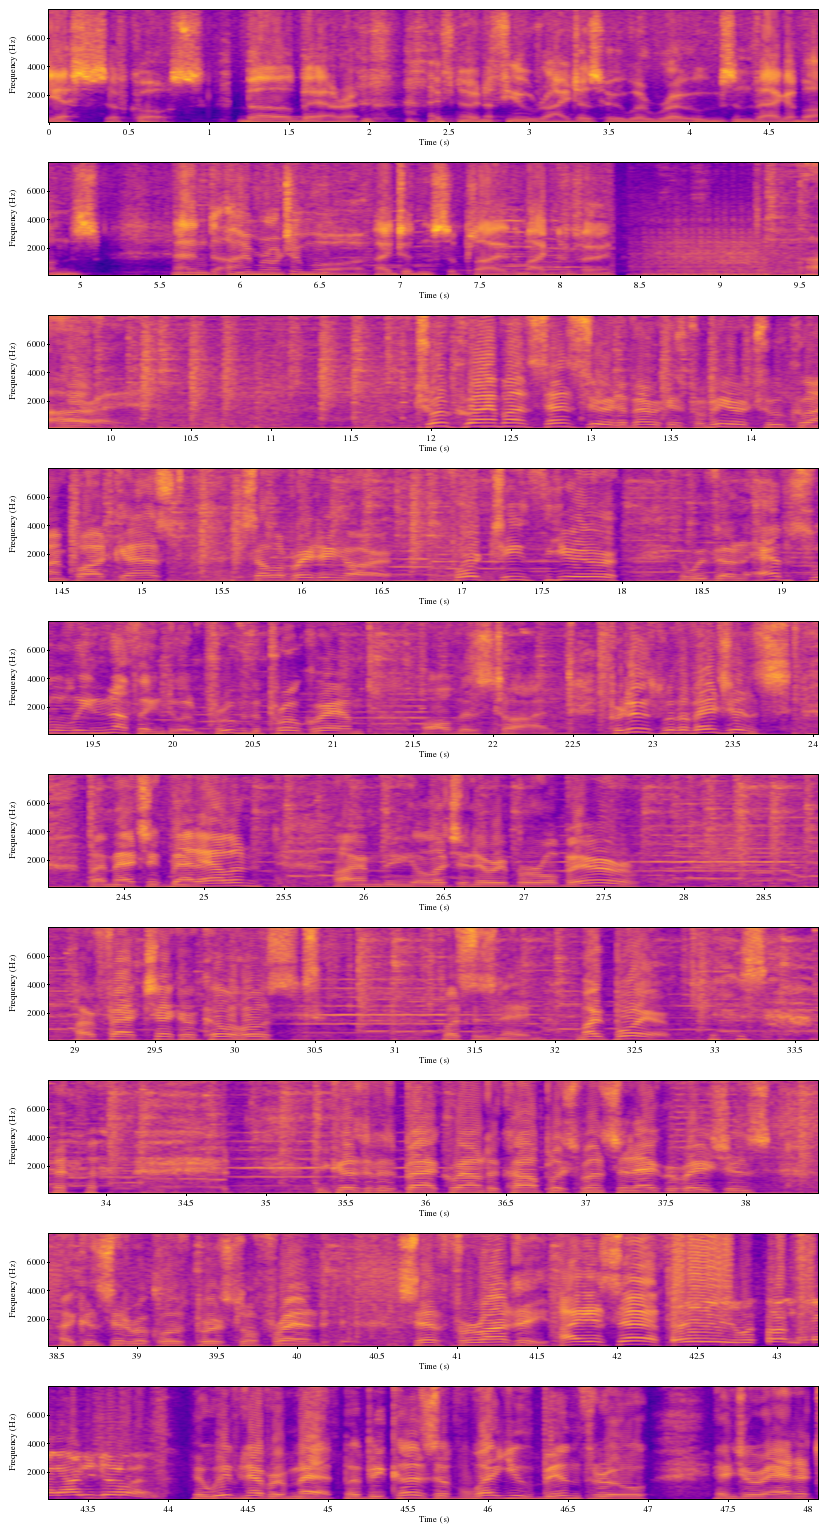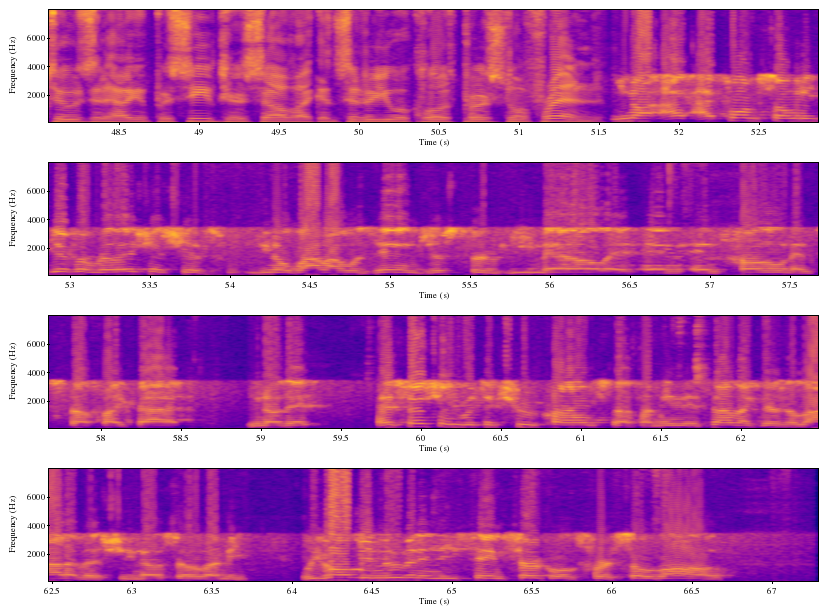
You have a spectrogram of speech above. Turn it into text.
Yes, of course. Burl Barer. I've known a few writers who were rogues and vagabonds. And I'm Roger Moore. I didn't supply the microphone. All right. True Crime Uncensored, America's premier true crime podcast, celebrating our 14th year, and we've done absolutely nothing to improve the program all this time. Produced with a vengeance by Magic Matt Allen. I'm the legendary Burl Barer. Our fact checker co host, what's his name? Mike Boyer. Because of his background, accomplishments, and aggravations, I consider a close personal friend, Seth Ferranti. Hi, Seth. Hey, what's up, man? How you doing? Who we've never met, but because of what you've been through and your attitudes and how you perceived yourself, I consider you a close personal friend. You know, I, I formed so many different relationships, you know, while I was in, just through email and, and, and phone and stuff like that, you know, that, especially with the true crime stuff. I mean, it's not like there's a lot of us, you know, so, I mean, we've all been moving in these same circles for so long,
